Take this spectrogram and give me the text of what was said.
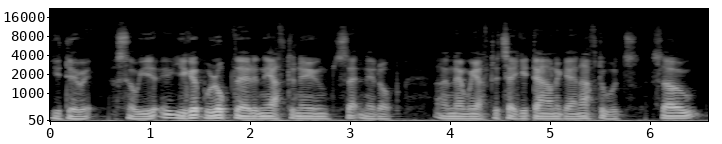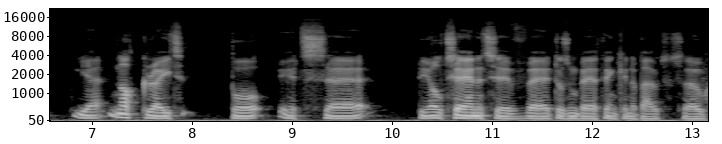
you do it. So you you get we're up there in the afternoon setting it up, and then we have to take it down again afterwards. So yeah, not great, but it's uh, the alternative uh, doesn't bear thinking about. So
